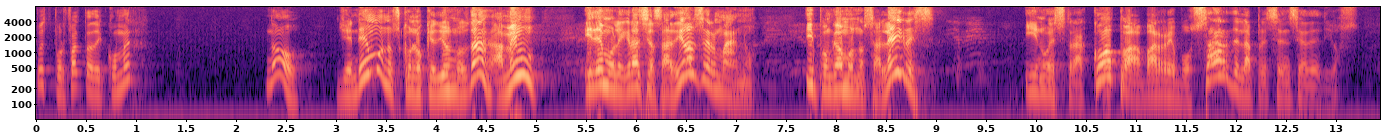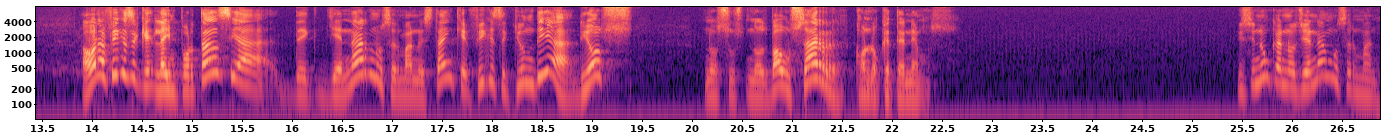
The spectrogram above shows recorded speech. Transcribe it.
Pues por falta de comer. No, llenémonos con lo que Dios nos da. Amén. Y démosle gracias a Dios, hermano. Y pongámonos alegres. Y nuestra copa va a rebosar de la presencia de Dios. Ahora fíjese que la importancia de llenarnos, hermano, está en que fíjese que un día Dios nos, va a usar con lo que tenemos. Y si nunca nos llenamos, hermano,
